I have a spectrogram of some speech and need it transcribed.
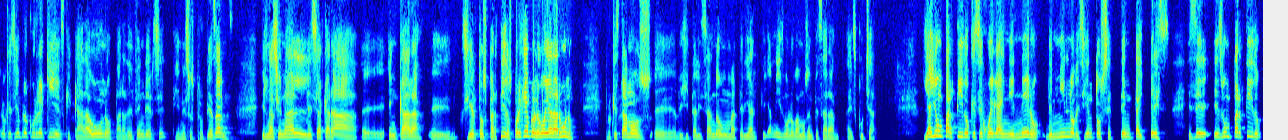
lo que siempre ocurre aquí es que cada uno para defenderse tiene sus propias armas el Nacional le sacará eh, en cara eh, ciertos partidos. Por ejemplo, le voy a dar uno, porque estamos eh, digitalizando un material que ya mismo lo vamos a empezar a, escuchar. Y hay un partido que se juega en enero de 1973. Es, un partido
